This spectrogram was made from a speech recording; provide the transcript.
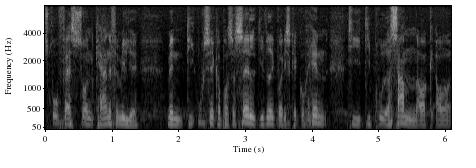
trofast, sund kernefamilie, men de er usikre på sig selv, de ved ikke, hvor de skal gå hen, de, de bryder sammen, og, og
